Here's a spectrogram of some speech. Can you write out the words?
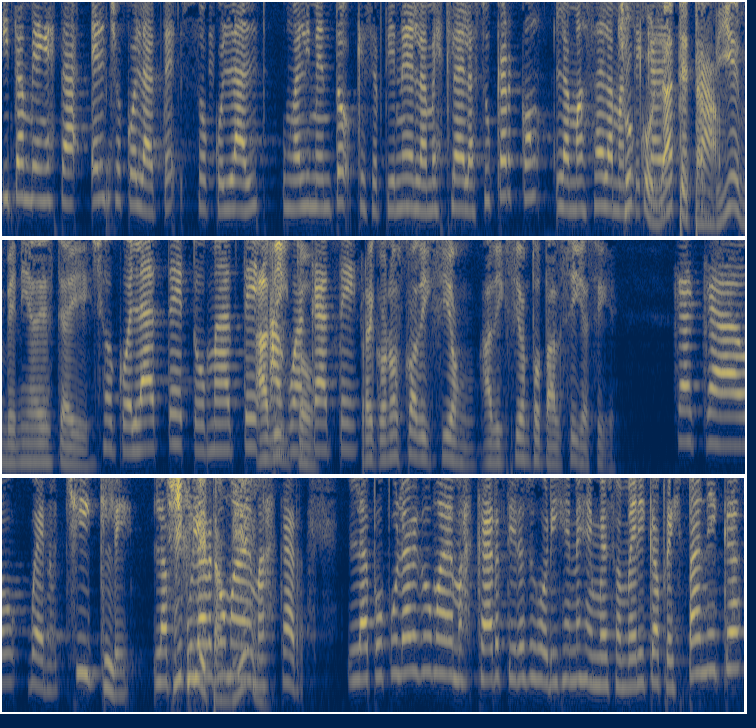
Y también está el chocolate, socolalt, un alimento que se obtiene de la mezcla del azúcar con la masa de la manteca Chocolate también venía desde ahí. Chocolate, tomate, Adicto. aguacate. Reconozco adicción, adicción total. Sigue, sigue. Cacao, bueno, chicle, la chicle popular también. goma de mascar. La popular goma de mascar tiene sus orígenes en Mesoamérica prehispánica,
